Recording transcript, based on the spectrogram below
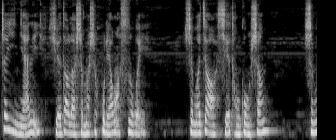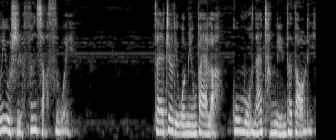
这一年里学到了什么是互联网思维，什么叫协同共生，什么又是分享思维。在这里，我明白了“孤木难成林”的道理。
